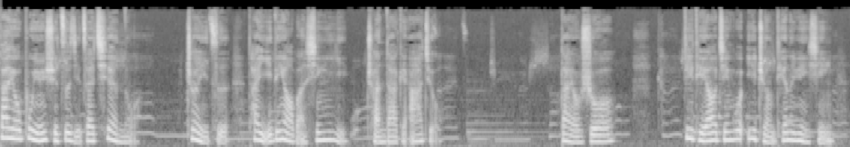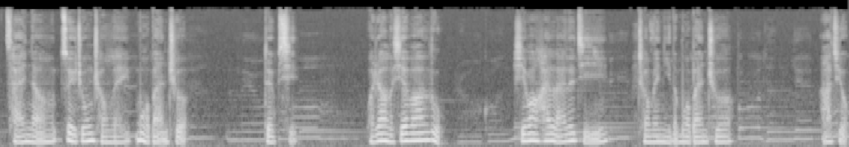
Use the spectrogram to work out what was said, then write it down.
大友不允许自己再怯懦，这一次他一定要把心意。传达给阿九。大友说：“地铁要经过一整天的运行，才能最终成为末班车。对不起，我绕了些弯路，希望还来得及成为你的末班车。阿九，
